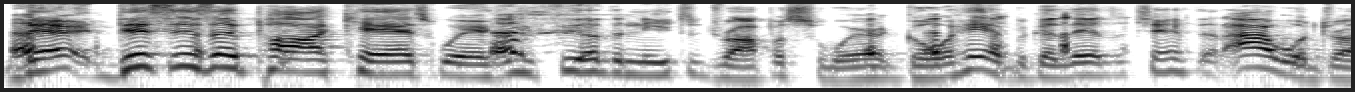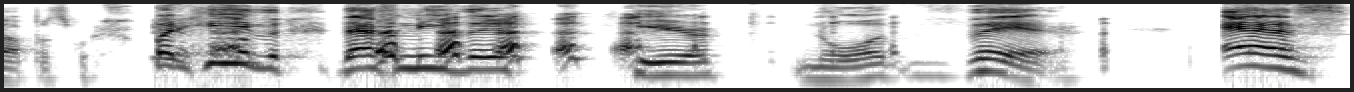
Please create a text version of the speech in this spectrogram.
There, this is a podcast where if you feel the need to drop a swear, go ahead because there's a chance that I will drop a swear. But he, that's neither here nor there. As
